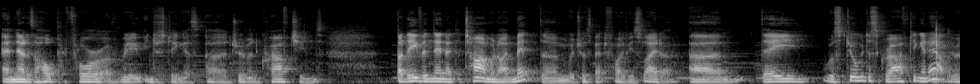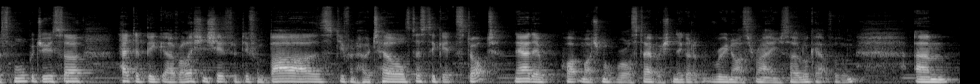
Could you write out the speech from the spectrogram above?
and now there's a whole plethora of really interesting uh, German craft gins. But even then, at the time when I met them, which was about five years later, um, they were still just grafting it out. They're a small producer, had to big uh, relationships with different bars, different hotels, just to get stocked. Now they're quite much more well established, and they've got a really nice range. So look out for them. Um,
